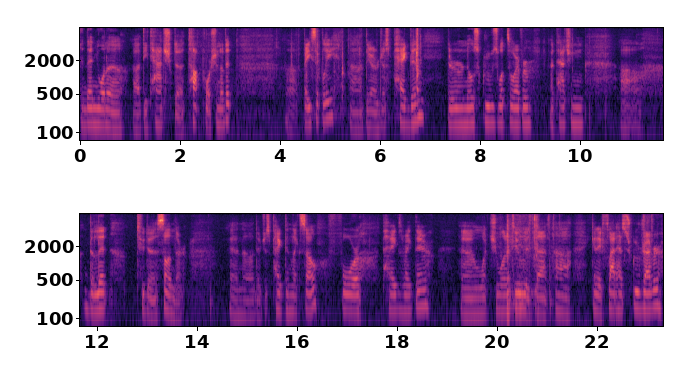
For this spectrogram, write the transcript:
And then you want to uh, detach the top portion of it uh, basically, uh, they are just pegged in. There are no screws whatsoever attaching uh, the lid to the cylinder. And uh, they're just pegged in like so. Four pegs right there. And what you want to do is that uh, get a flathead screwdriver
